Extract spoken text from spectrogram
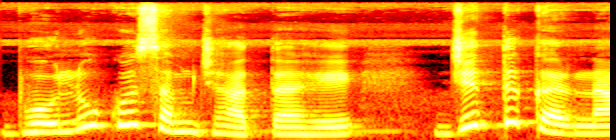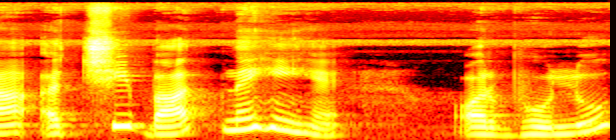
भोलू को समझाता है जिद करना अच्छी बात नहीं है, और भोलू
